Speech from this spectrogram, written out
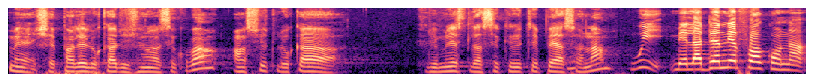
Mais j'ai parlé le cas du général Sekouba, ensuite le cas du ministre de la Sécurité, paix à son âme. Oui, mais la dernière fois qu'on a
